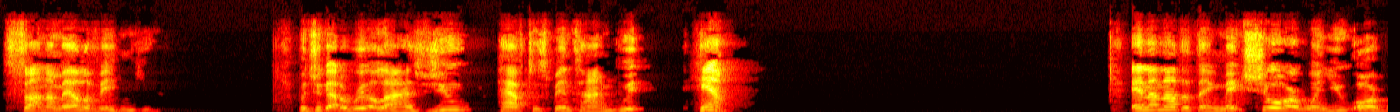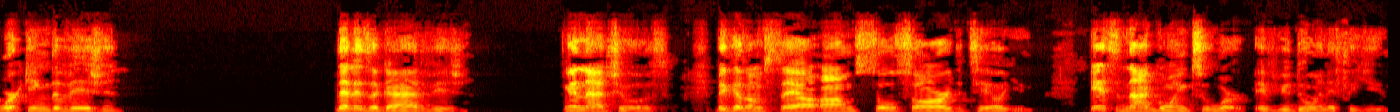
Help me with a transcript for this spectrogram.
Son, I'm elevating you. But you got to realize you have to spend time with him. And another thing, make sure when you are working the vision, that is a God vision and not yours. Because I'm so, I'm so sorry to tell you, it's not going to work if you're doing it for you.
